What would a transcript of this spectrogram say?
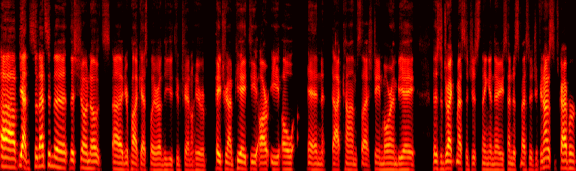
Uh, yeah, so that's in the the show notes uh, in your podcast player on the YouTube channel here, Patreon, P A T R E O N dot com slash Dane Moore NBA. There's a direct messages thing in there. You send us a message. If you're not a subscriber,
